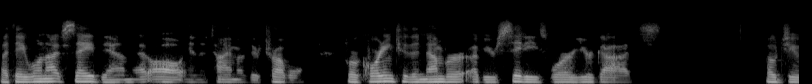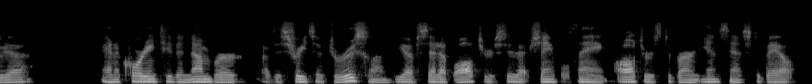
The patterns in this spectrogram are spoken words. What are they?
but they will not save them at all in the time of their trouble. For according to the number of your cities were your gods, O Judah, and according to the number of the streets of Jerusalem, you have set up altars to that shameful thing, altars to burn incense to Baal.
